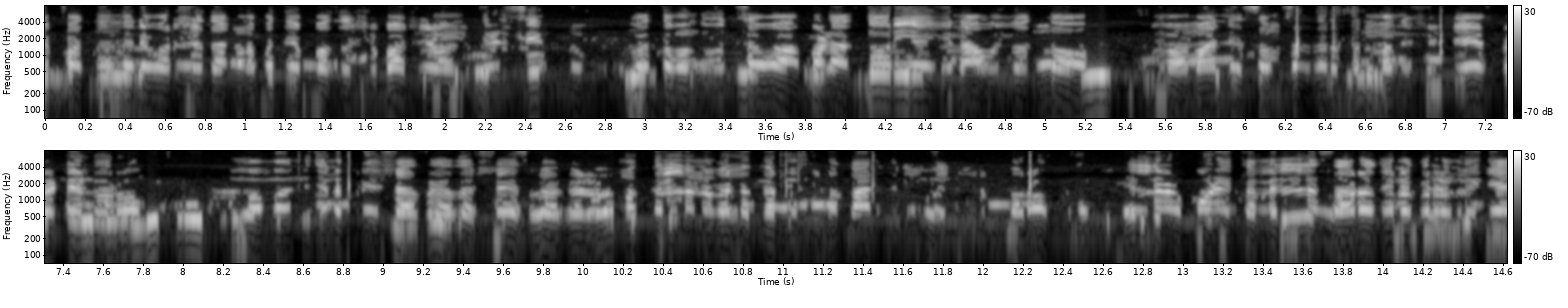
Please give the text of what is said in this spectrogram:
ಎಪ್ಪತ್ತೊಂದನೇ ವರ್ಷದ ಗಣಪತಿ ಹಬ್ಬದ ಶುಭಾಶಯಗಳನ್ನು ತಿಳಿಸಿ, ಇವತ್ತು ಒಂದು ಉತ್ಸವ ಬಹಳ ಅದ್ದೂರಿಯಾಗಿ ನಾವು ಇವತ್ತು ಮಾನ್ಯ ಸಂಸದರ ಶ್ರೀ ಎಸ್ ಪಟೇಲ್ ಅವರು ನಮ್ಮ ಜನಪ್ರಿಯ ಶಾಸಕರಾದ ಶ್ರೇಯಸ್ ಅವರು ಮತ್ತೆಲ್ಲ ನಾವೆಲ್ಲ ಧರ್ಮಸ್ಥಳ ಕಾರ್ಯಕ್ರಮರು ಎಲ್ಲರೂ ಕೂಡಿ ತಮ್ಮೆಲ್ಲ ಸಾರ್ವಜನಿಕರೊಂದಿಗೆ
